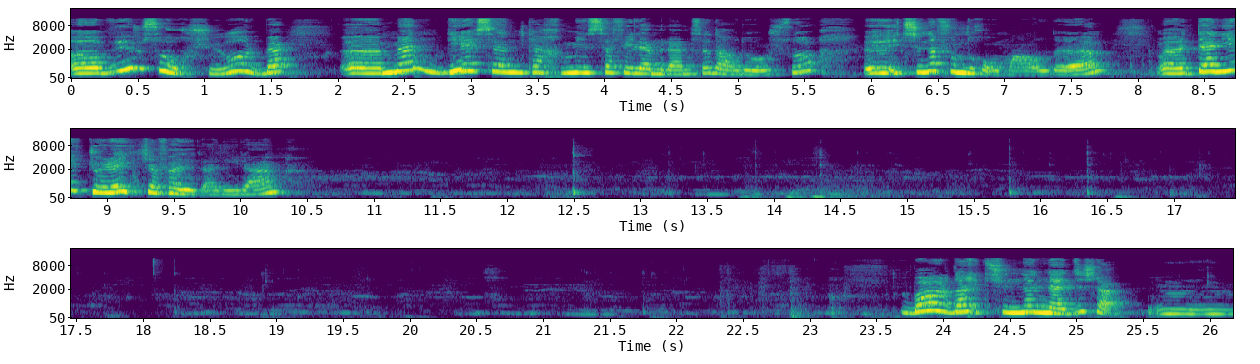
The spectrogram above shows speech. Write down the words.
E, virus oxşuyur və e, mən deyəsən təxmin səhv eləmirəmsə daha doğrusu, e, içində fındıq olmalıdır. E, dəniyək görək kəfə edəlirəm. Bu arada içində nədirsə, hmm,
